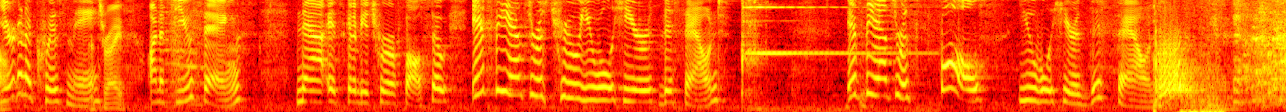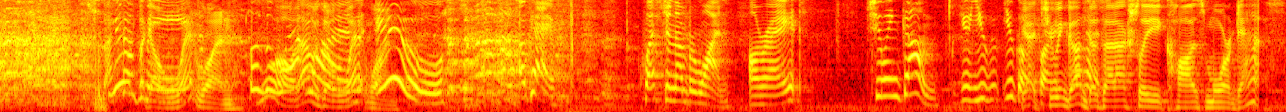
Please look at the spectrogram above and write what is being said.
you're going to quiz me That's right. on a few things. Now, it's going to be a true or false. So if the answer is true, you will hear this sound. If the answer is false, you will hear this sound. Excuse That sounds like a wet one. That was a wet that was a wet one. Ew. okay. Question number one. All right. Chewing gum. You you, you go. Yeah, for it. chewing Go gum, does that actually cause more gas?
